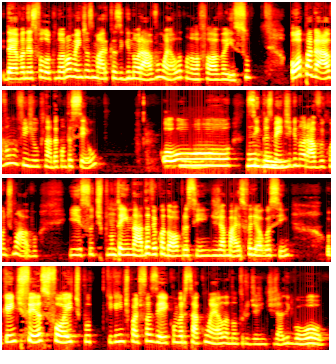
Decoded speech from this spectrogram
E daí a Vanessa falou que normalmente as marcas ignoravam ela quando ela falava isso, ou apagavam, fingiam que nada aconteceu, ou uhum. simplesmente ignoravam e continuavam. E isso, tipo, não tem nada a ver com a dobra, assim, jamais faria algo assim. O que a gente fez foi, tipo, o que a gente pode fazer e conversar com ela. No outro dia a gente já ligou.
